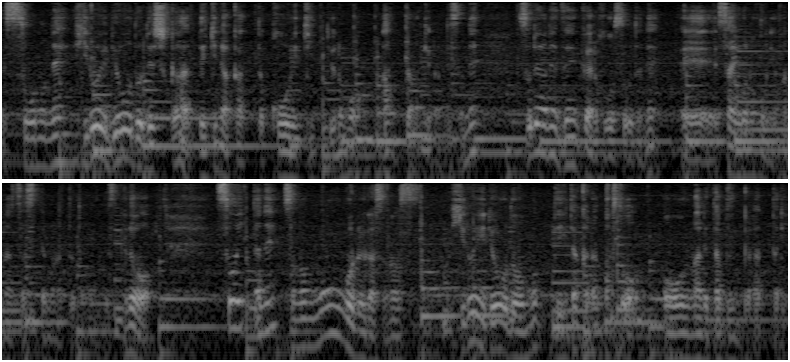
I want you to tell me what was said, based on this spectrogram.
ー、そのね広い領土でしかできなかった交易っていうのもあったわけなんですよね。それはね前回の放送でね、えー、最後の方にお話しさせてもらったと思うんですけどそういったねそのモンゴルがその広い領土を持っていたからこそ生まれた文化だったり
